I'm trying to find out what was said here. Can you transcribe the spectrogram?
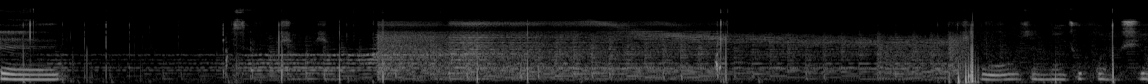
Ee, Oo, senin daha çok varmış ya.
